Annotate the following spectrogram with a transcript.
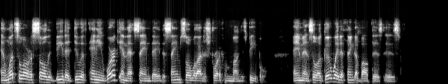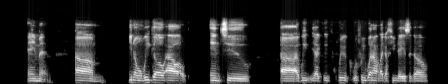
And whatsoever soul it be that doeth any work in that same day, the same soul will I destroy from among his people. Amen. So a good way to think about this is, Amen. Um, you know, when we go out into, uh, we like we, we if we went out like a few days ago,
